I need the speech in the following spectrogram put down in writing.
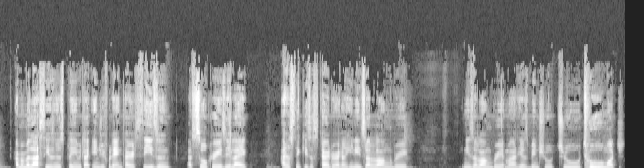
I remember last season he was playing with that injury for the entire season. That's so crazy. Like, I just think he's a starter right now. He needs a long break. He needs a long break, man. He has been through through too much,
